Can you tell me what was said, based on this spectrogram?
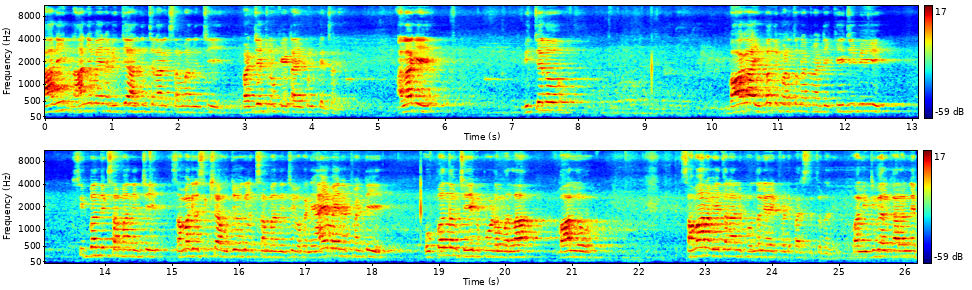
కానీ నాణ్యమైన విద్య అందించడానికి సంబంధించి బడ్జెట్లో కేటాయింపులు పెంచలేదు. అలాగే విద్యలో బాగా ఇబ్బంది పడుతున్నటువంటి కేజీబీ సిబ్బందికి సంబంధించి సమగ్ర శిక్ష ఉద్యోగులకు సంబంధించి ఒక న్యాయమైనటువంటి ఒప్పందం చేయకపోవడం వల్ల వాళ్ళు సమాన వేతనాన్ని పొందలేనటువంటి పరిస్థితి ఉన్నది. వాళ్ళు ఇటీవల కాలంలో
